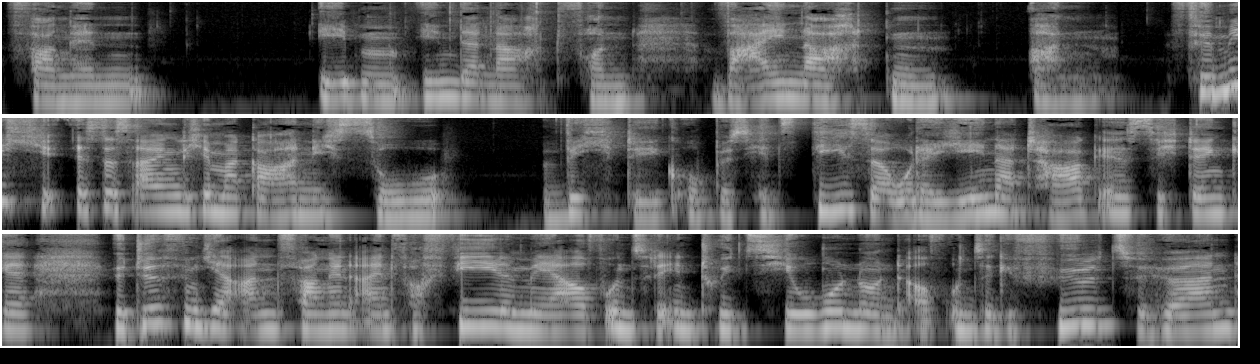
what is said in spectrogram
fangen eben in der Nacht von Weihnachten an. Für mich ist es eigentlich immer gar nicht so wichtig, ob es jetzt dieser oder jener Tag ist. Ich denke, wir dürfen hier anfangen, einfach viel mehr auf unsere Intuition und auf unser Gefühl zu hören.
